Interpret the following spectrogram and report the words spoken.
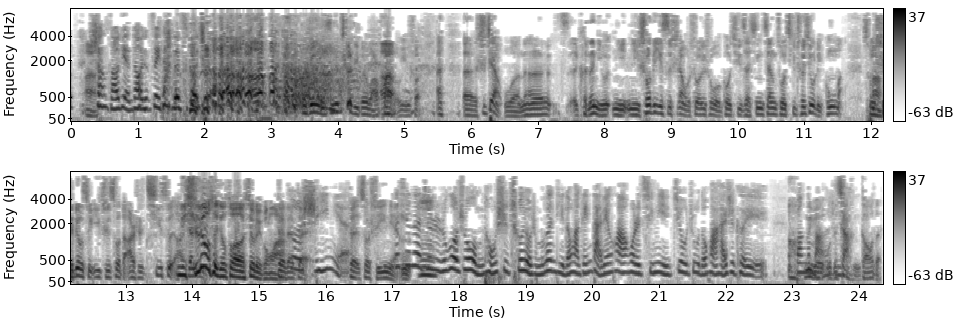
啊。上早点到就最大的挫折。我觉得我今天彻底被玩坏啊了。我跟你说，哎，呃，是这样，我呢，呃可能你你你说的意思是让我说一说我过去在新疆做汽车修理工嘛，从啊十六岁一直做到二十七岁啊。你十六岁就做修理工啊？做了对对对，十一年。对，做十一年。那现在嗯就是，如果说我们同事车有什么问题的话，给你打电话或者请你救助的话，还是可以啊帮个忙那个我的价很高的。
